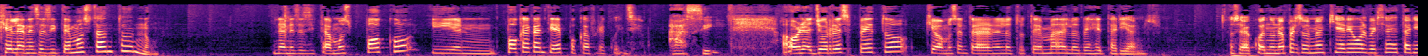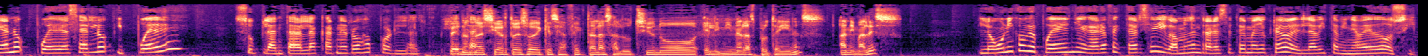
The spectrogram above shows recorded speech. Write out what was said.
Que la necesitemos tanto, no. La necesitamos poco y en poca cantidad y poca frecuencia. Ah, sí. Ahora, yo respeto que vamos a entrar en el otro tema de los vegetarianos. O sea, cuando una persona quiere volverse vegetariano, puede hacerlo y puede suplantar la carne roja por las Pero no es cierto eso de que se afecta a la salud si uno elimina las proteínas animales. Lo único que pueden llegar a afectarse, y vamos a entrar a este tema yo creo, es la vitamina B12.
